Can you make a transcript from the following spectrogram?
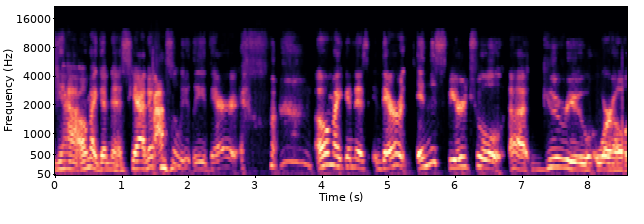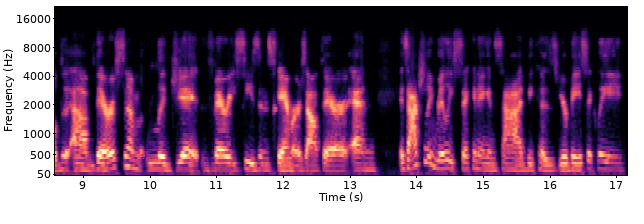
Yeah. Oh my goodness. Yeah. No. Absolutely. They're. oh my goodness they're in the spiritual uh, guru world um, there are some legit very seasoned scammers out there and it's actually really sickening and sad because you're basically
